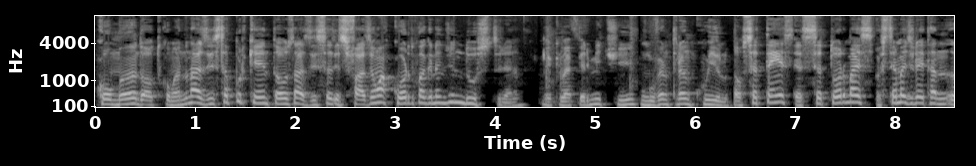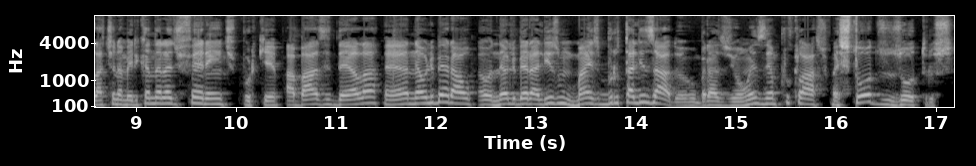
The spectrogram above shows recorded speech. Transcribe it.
comando, alto comando nazista, porque então os nazistas eles fazem um acordo com a grande indústria, né? O que vai permitir um governo tranquilo. Então você tem esse, setor, mas o extrema-direita latino-americana é diferente, porque a base dela é neoliberal, é o neoliberalismo mais brutalizado. O Brasil é um exemplo clássico, mas todos os outros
